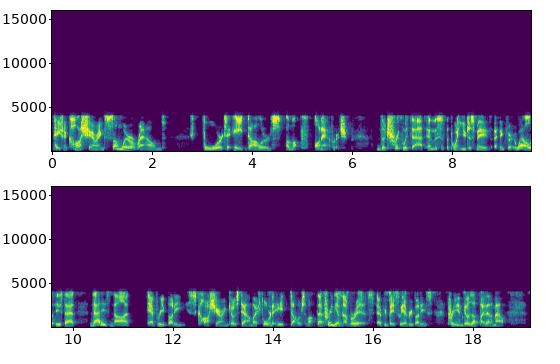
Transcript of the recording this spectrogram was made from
patient cost sharing somewhere around four to eight dollars a month on average. The trick with that, and this is the point you just made, I think very well, is that that is not everybody's cost sharing goes down by four to eight dollars a month. That premium number is every basically everybody's premium goes up by that amount.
